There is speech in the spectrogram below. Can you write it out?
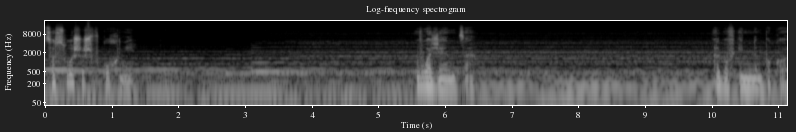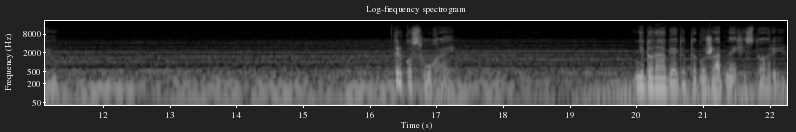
Co słyszysz w kuchni? W łazience albo w innym pokoju. Tylko słuchaj. Nie dorabiaj do tego żadnej historii.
